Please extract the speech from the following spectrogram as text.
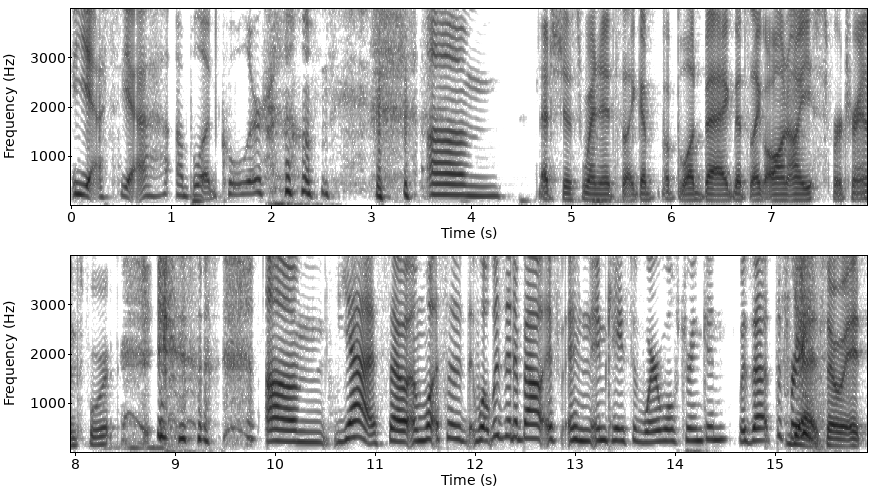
yes, yeah, a blood cooler. um That's just when it's like a, a blood bag that's like on ice for transport. um yeah, so and what so what was it about if in, in case of werewolf drinking? Was that the phrase? Yeah, so it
